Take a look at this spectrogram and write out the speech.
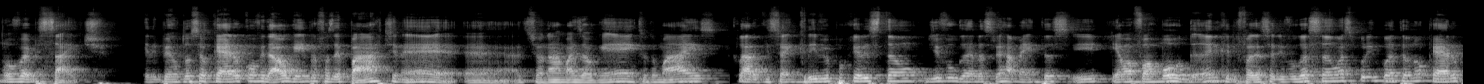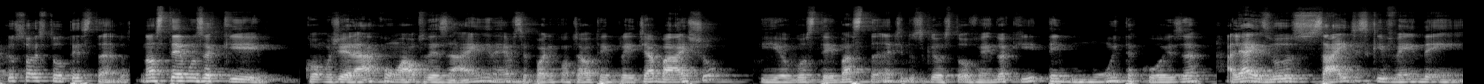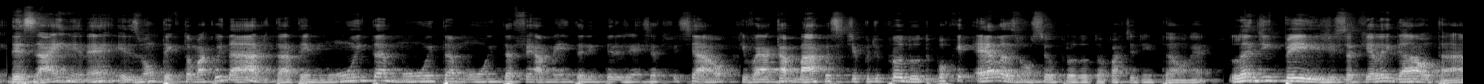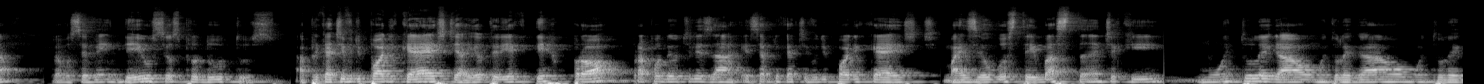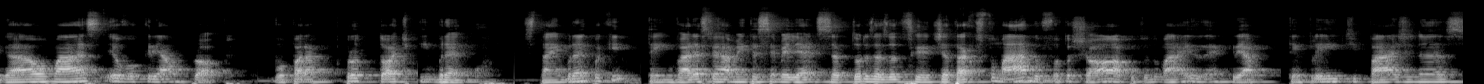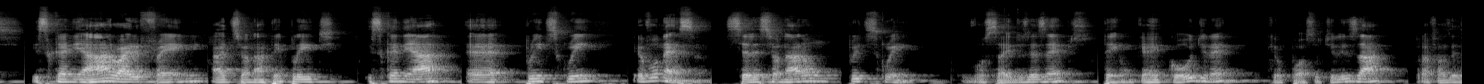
um novo website. Ele perguntou se eu quero convidar alguém para fazer parte, né? É, adicionar mais alguém e tudo mais. Claro que isso é incrível porque eles estão divulgando as ferramentas e, é uma forma orgânica de fazer essa divulgação, mas por enquanto eu não quero porque eu só estou testando. Nós temos aqui como gerar com auto design, né? Você pode encontrar o template abaixo e eu gostei bastante dos que eu estou vendo aqui. Tem muita coisa. Aliás, os sites que vendem design, né, eles vão ter que tomar cuidado, tá? Tem muita, muita, muita ferramenta de inteligência artificial que vai acabar com esse tipo de produto, porque elas vão ser o produto a partir de então, né? Landing page, isso aqui é legal, tá? Para você vender os seus produtos aplicativo de podcast, aí eu teria que ter Pro para poder utilizar esse aplicativo de podcast. Mas eu gostei bastante aqui, muito legal, muito legal, muito legal, mas eu vou criar um próprio. Vou para protótipo em branco. Está em branco aqui. Tem várias ferramentas semelhantes a todas as outras que a gente já está acostumado, Photoshop e tudo mais, né? Criar template, páginas, escanear o wireframe, adicionar template, escanear é, print screen, eu vou nessa. Selecionar um print screen. Vou sair dos exemplos. Tem um QR Code, né? Que eu posso utilizar para fazer,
